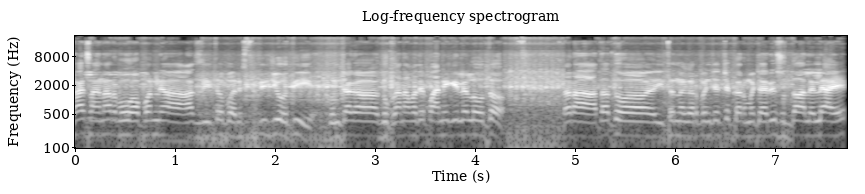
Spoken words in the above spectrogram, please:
काय सांगणार भाऊ आपण? आज इथं परिस्थिती जी होती तुमच्या दुकानामध्ये पाणी गेलेलं होतं. तर आता तो इथं नगरपंचायतचे कर्मचारीसुद्धा आलेले आहे.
